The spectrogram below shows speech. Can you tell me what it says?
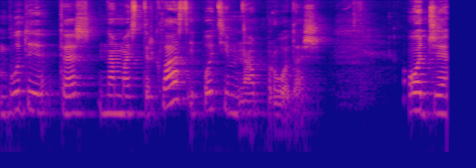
буде теж на майстер-клас і потім на продаж. Отже,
